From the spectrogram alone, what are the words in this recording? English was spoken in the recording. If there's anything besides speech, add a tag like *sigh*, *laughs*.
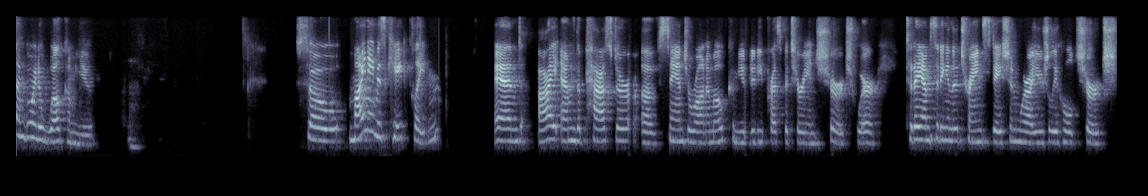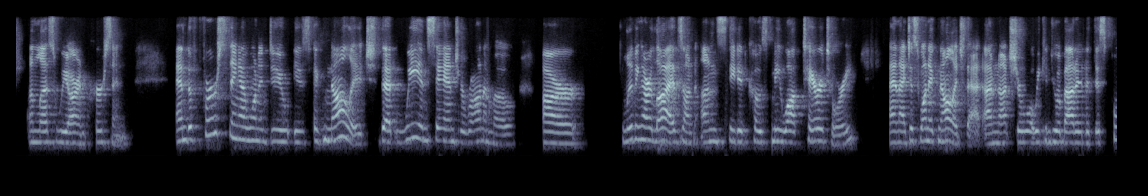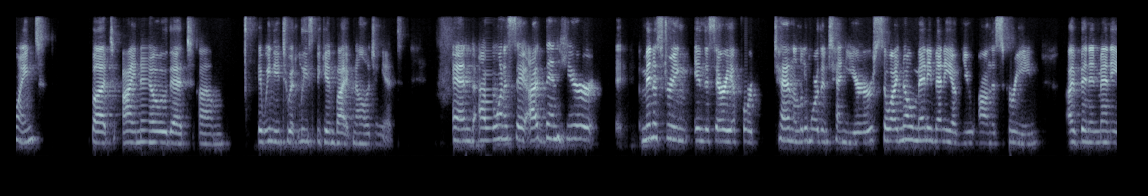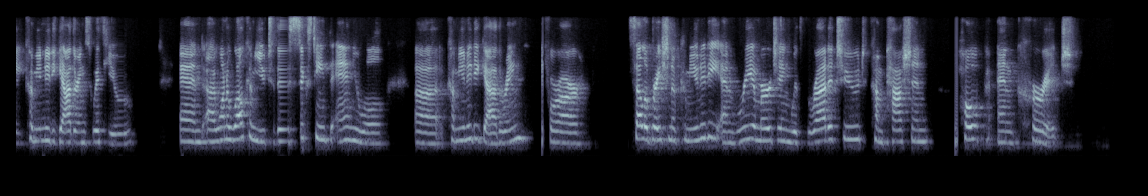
I'm going to welcome you. So, my name is Kate Clayton, and I am the pastor of San Geronimo Community Presbyterian Church, where today I'm sitting in the train station where I usually hold church, unless we are in person. And the first thing I want to do is acknowledge that we in San Geronimo are living our lives on unceded Coast Miwok territory. And I just want to acknowledge that. I'm not sure what we can do about it at this point, but I know that um, we need to at least begin by acknowledging it. And I want to say I've been here ministering in this area for 10, a little more than 10 years. So I know many, many of you on the screen. I've been in many community gatherings with you. And I want to welcome you to the 16th annual uh, community gathering for our celebration of community and re-emerging with gratitude, compassion, hope, and courage.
